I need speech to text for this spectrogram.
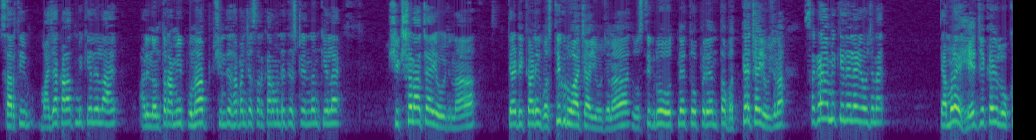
सारथी माझ्या काळात मी केलेला आहे आणि नंतर आम्ही पुन्हा शिंदे साहेबांच्या सरकारमध्ये ते स्ट्रेंथन केलंय. शिक्षणाच्या योजना त्या ठिकाणी वसतिगृहाच्या योजना वसतिगृह होत नाही तोपर्यंत भत्त्याच्या योजना सगळ्या आम्ही केलेल्या योजना आहेत. त्यामुळे हे जे काही लोक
